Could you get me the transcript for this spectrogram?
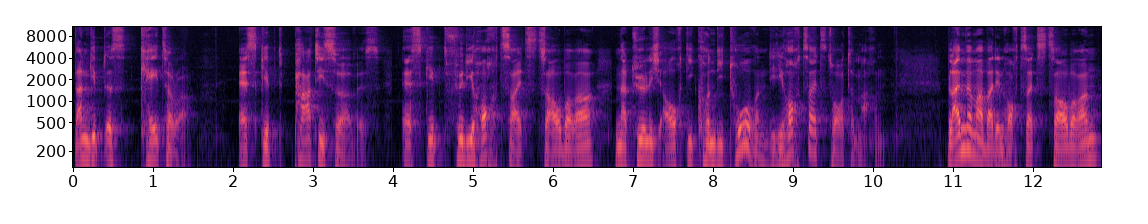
Dann gibt es Caterer. Es gibt Party-Service. Es gibt für die Hochzeitszauberer natürlich auch die Konditoren, die die Hochzeitstorte machen. Bleiben wir mal bei den Hochzeitszauberern.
